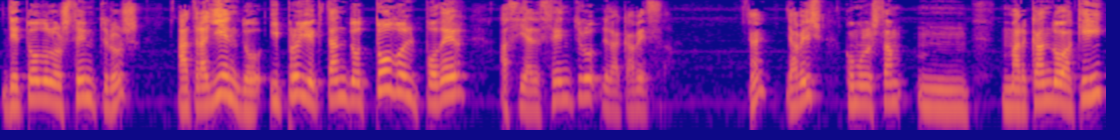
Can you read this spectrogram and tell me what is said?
de todos los centros, atrayendo y proyectando todo el poder hacia el centro de la cabeza. ¿Eh? Ya veis cómo lo están mm, marcando aquí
